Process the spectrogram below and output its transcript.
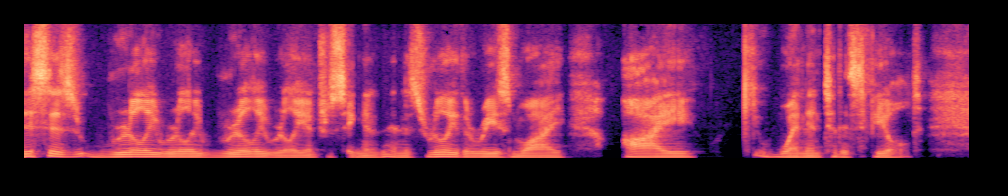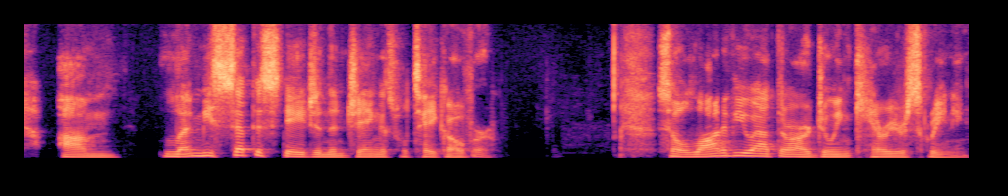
this is really, really, really, really interesting. And, and it's really the reason why I went into this field. Um, let me set the stage and then Cengiz will take over. So, a lot of you out there are doing carrier screening.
